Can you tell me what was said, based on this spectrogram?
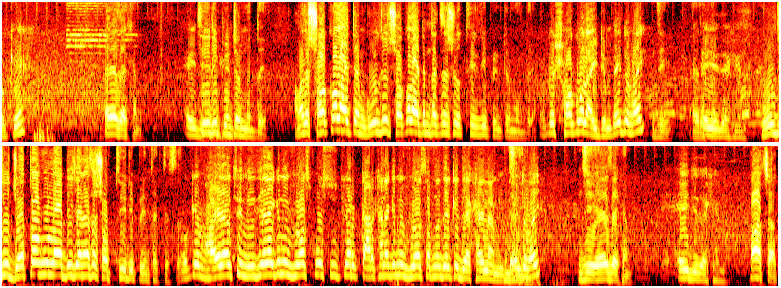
ওকে। এই দেখেন এই থ্রি প্রিন্টের মধ্যে। আমাদের সকল আইটেম গুলজির সকল আইটেম থাকছে শুধু থ্রি প্রিন্টের মধ্যে। ওকে সকল আইটেম তাই তো ভাই? জি। এই যে দেখেন। গুলজির যতগুলো ডিজাইন আছে সব থ্রি প্রিন্ট থাকতেছে। ওকে ভাইরা হচ্ছে নিজেরা কিন্তু ভিউয়ার্স প্রস্তুত কারখানা কিন্তু ভিউয়ার্স আপনাদেরকে দেখাইলাম তাই তো ভাই? জি এই দেখেন। এই যে দেখেন। পাঁচ হাত।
